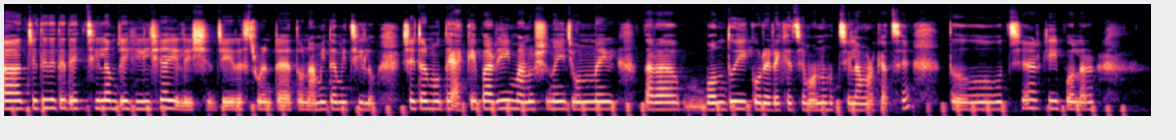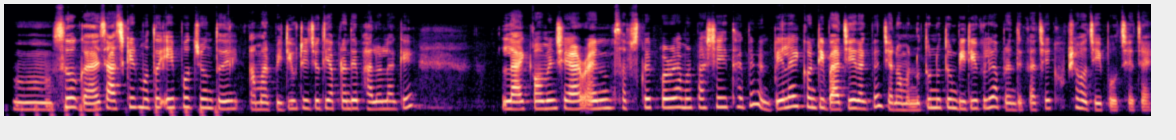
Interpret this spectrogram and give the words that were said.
আর যেতে যেতে দেখছিলাম যে হিলসা ইলিশ যে রেস্টুরেন্টটা এত নামি দামি ছিল, সেটার মধ্যে একেবারেই মানুষ নেই, জন নেই, তারা বন্ধই করে রেখেছে মনে হচ্ছিল আমার কাছে। তো হচ্ছে আর কি বলার। সো গাইজ আজকের মতো এ পর্যন্তই। আমার ভিডিওটি যদি আপনাদের ভালো লাগে like comment share and subscribe করে আমার পাশেই থাকবেন অ্যান্ড বেল আইকনটি বাজিয়ে রাখবেন যেন আমার নতুন নতুন ভিডিওগুলি আপনাদের কাছে খুব সহজেই পৌঁছে যায়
